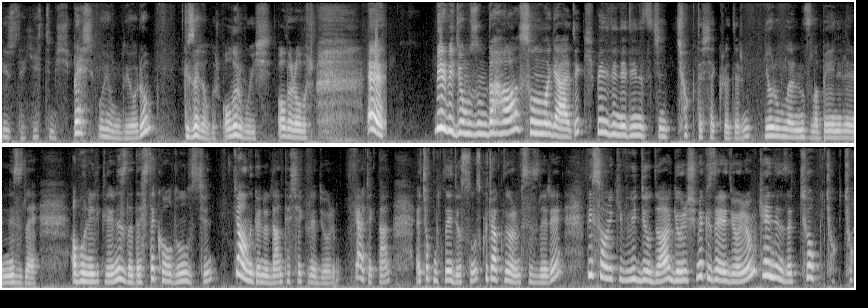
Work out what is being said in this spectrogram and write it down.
%75 uyum diyorum. Güzel olur. Olur bu iş. Olur olur. Evet. Bir videomuzun daha sonuna geldik. Beni dinlediğiniz için çok teşekkür ederim. Yorumlarınızla, beğenilerinizle, aboneliklerinizle destek olduğunuz için canı gönülden teşekkür ediyorum. Gerçekten e, çok mutlu ediyorsunuz. Kucaklıyorum sizleri. Bir sonraki videoda görüşmek üzere diyorum. Kendinize çok çok çok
